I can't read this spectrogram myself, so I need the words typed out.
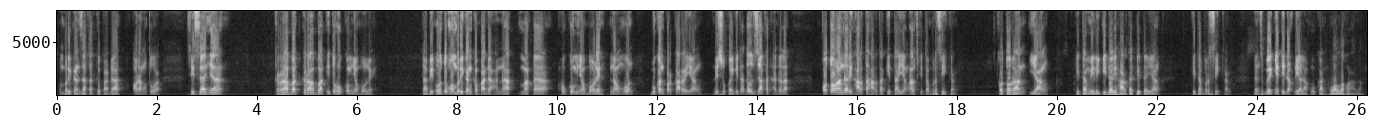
Memberikan zakat kepada orang tua. Sisanya kerabat-kerabat itu hukumnya boleh. Tapi untuk memberikan kepada anak maka hukumnya boleh namun bukan perkara yang disukai. Kita tahu zakat adalah kotoran dari harta-harta kita yang harus kita bersihkan. Kotoran yang kita miliki dari harta kita yang kita bersihkan. Dan sebaiknya tidak dia lakukan. Wallahu a'lam.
